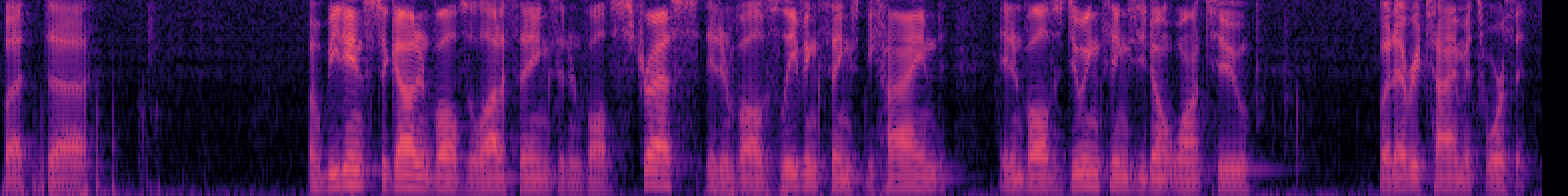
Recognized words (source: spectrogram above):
But uh, obedience to God involves a lot of things. It involves stress, it involves leaving things behind, it involves doing things you don't want to, but every time it's worth it.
